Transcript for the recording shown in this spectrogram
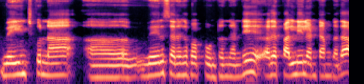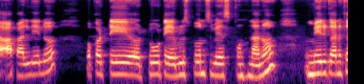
వేయించుకున్న ఆ, వేరుశనగ పప్పు ఉంటుందండి. అదే పల్లీలు అంటాం కదా ఆ పల్లీలు ఒకటి టూ టేబుల్ స్పూన్స్ వేసుకుంటున్నాను. మీరు కనుక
